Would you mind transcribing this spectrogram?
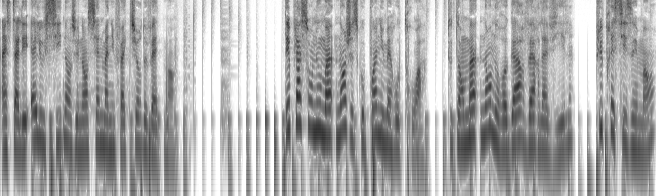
installée elle aussi dans une ancienne manufacture de vêtements. Déplaçons-nous maintenant jusqu'au point numéro 3, tout en maintenant nos regards vers la ville, plus précisément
